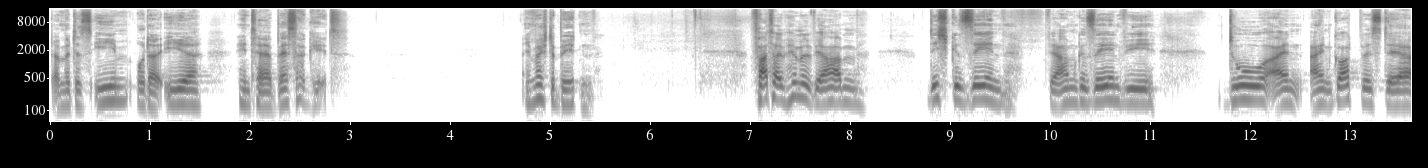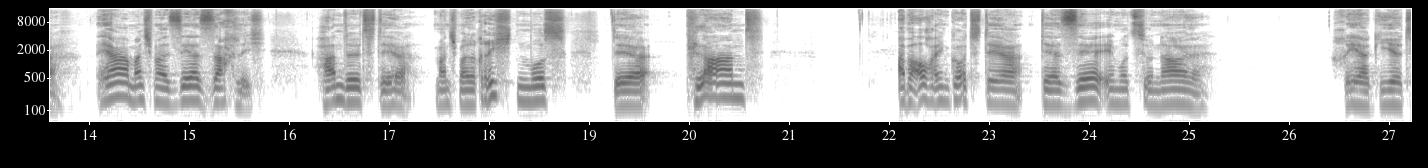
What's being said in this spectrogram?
damit es ihm oder ihr hinterher besser geht? Ich möchte beten. Vater im Himmel, wir haben dich gesehen. Wir haben gesehen, wie du ein, ein Gott bist, der ja manchmal sehr sachlich handelt, der manchmal richten muss, der plant, aber auch ein Gott, der, der sehr emotional reagiert,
